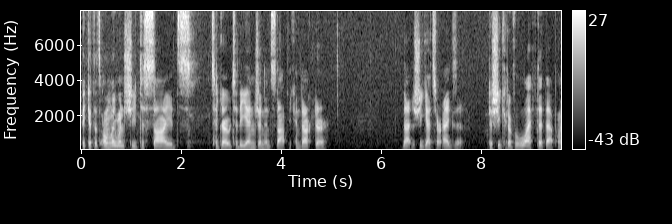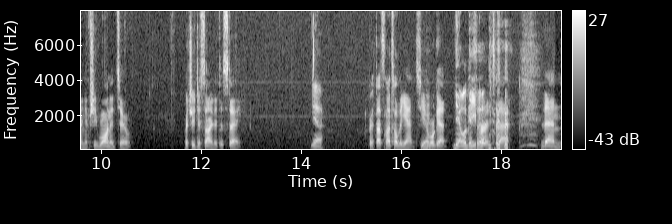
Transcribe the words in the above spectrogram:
Because it's only when she decides to go to the engine and stop the conductor that she gets her exit. Because she could have left at that point if she wanted to. But she decided to stay. yeah. But that's not till the end. So yeah, Mhm. we'll get Yeah, we'll get deeper that. into that. then.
